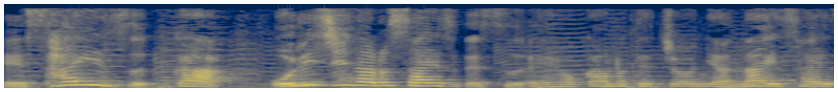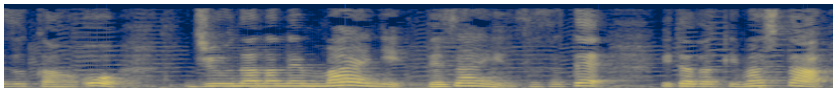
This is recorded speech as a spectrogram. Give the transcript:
えーサイズがオリジナルサイズです、えー他の手帳にはないサイズ感を17年前にデザインさせていただきました。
